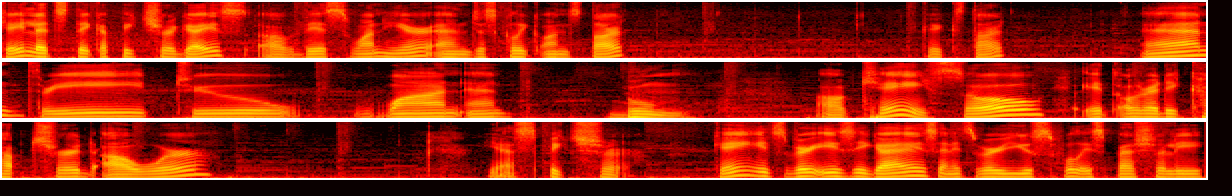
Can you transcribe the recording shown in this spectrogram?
okay, let's take a picture guys of this one here and just click on start. Click start and three two one and boom. Okay so it already captured our yes picture. Okay it's very easy guys and it's very useful especially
